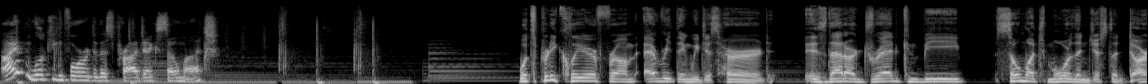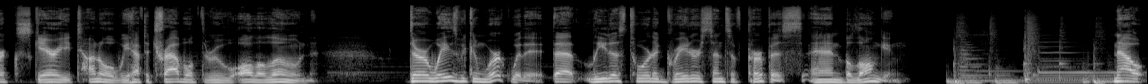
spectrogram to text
I'm looking forward to this project so much. What's pretty clear from everything we just heard is that our dread can be so much more than just a dark, scary tunnel we have to travel through all alone. There are ways we can work with it that lead us toward a greater sense of purpose and belonging. Now,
